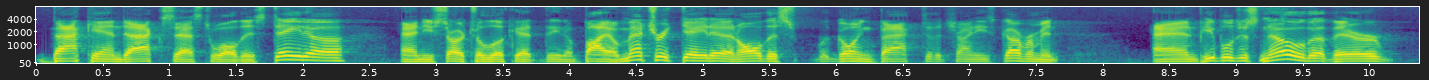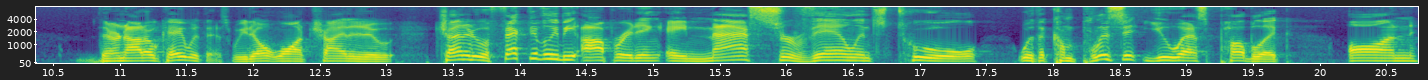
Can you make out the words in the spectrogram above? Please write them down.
back end access to all this data. And you start to look at you know biometric data and all this going back to the Chinese government, and people just know that they're they're not okay with this. We don't want China to China to effectively be operating a mass surveillance tool with a complicit U.S. public on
